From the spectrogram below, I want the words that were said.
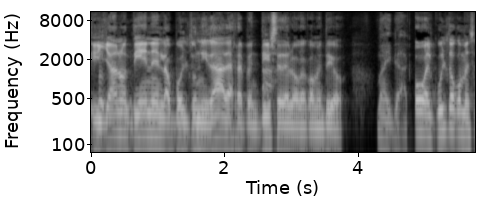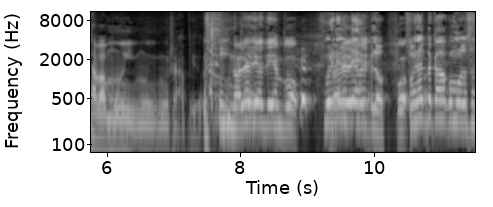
y ya no tiene la oportunidad de arrepentirse de lo que cometió? My God. O el culto comenzaba muy, muy, muy rápido. no le dio tiempo. Fue No en el dio- templo. Fue, en el pecado como los Fue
